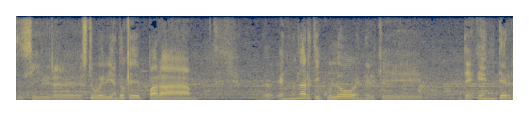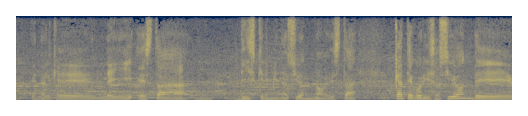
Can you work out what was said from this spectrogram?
decir, estuve viendo que para, en un artículo en el que, de Enter, en el que leí esta discriminación, no, esta categorización de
